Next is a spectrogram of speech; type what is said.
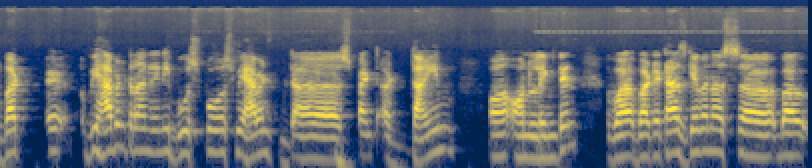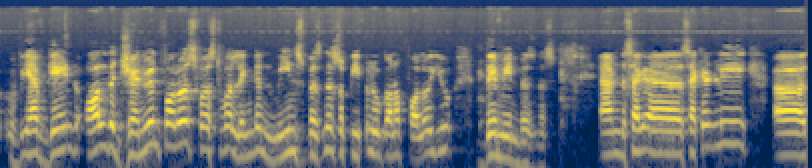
but uh, we haven't run any boost posts. We haven't uh, spent a dime on, on LinkedIn, but, it has given us. Uh, we have gained all the genuine followers. First of all, LinkedIn means business, so people who are gonna follow you, they mean business. And sec- uh, secondly, uh,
